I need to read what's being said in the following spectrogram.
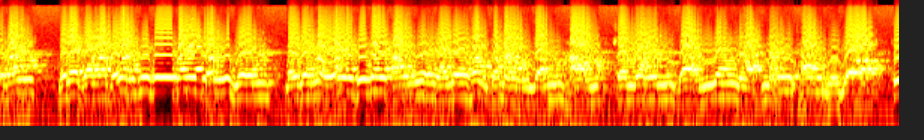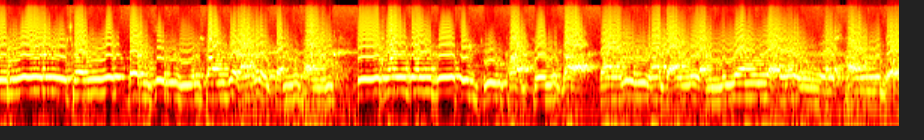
တပံ မလဲကမ္မဘဝတိသေပေကြောင့်ဉာဏ်မௌလနောဝါယတိသောအောင်ဉာဏ်ရေဟောင်းသမံတံဟောင်းသောမောဇာနိယံနာနောထာံဒီယောသေမြေသံယုပံစိသံဃရာလေကံထံသေခွန်တုံသေသိထုခခေမတတာဝိနာတံလံယံဝါသံဒော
